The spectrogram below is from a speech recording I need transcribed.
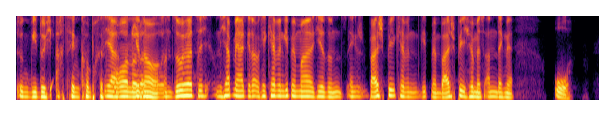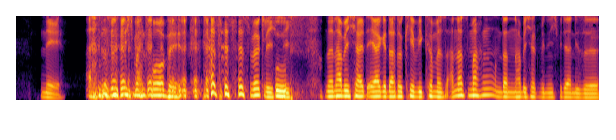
irgendwie durch 18 Kompressoren oder genau. so. Und so hört sich, und ich habe mir halt gedacht, okay, Kevin, gib mir mal hier so ein Beispiel, Kevin, gib mir ein Beispiel, ich höre mir das an und denke mir, oh, nee. Also das ist nicht mein Vorbild. Das ist es wirklich nicht. Ups. Und dann habe ich halt eher gedacht, okay, wie können wir es anders machen? Und dann habe ich halt nicht wieder in diese,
